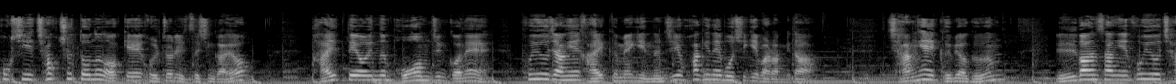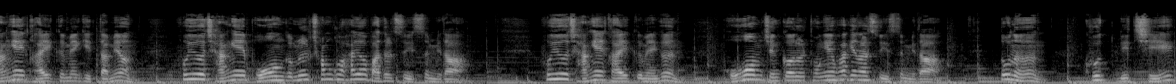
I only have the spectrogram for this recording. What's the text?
혹시 척추 또는 어깨에 골절이 있으신가요? 가입되어 있는 보험증권에 후유장애 가입 금액이 있는지 확인해 보시기 바랍니다. 장애급여금, 일반상의 후유장애 가입 금액이 있다면 후유장애 보험금을 청구하여 받을 수 있습니다. 후유장애 가입 금액은 보험증권을 통해 확인할 수 있습니다. 또는 굿 리치,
